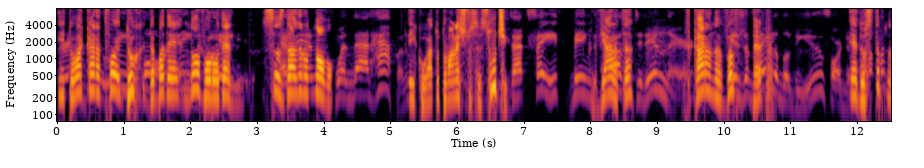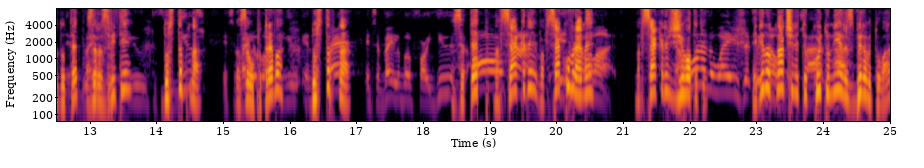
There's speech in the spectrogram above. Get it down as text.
и това кара твой дух да бъде новороден, създаден отново. И когато това нещо се случи, вярата, вкарана в теб, е достъпна до теб за развитие, достъпна за употреба, достъпна за теб навсякъде, във всяко време, навсякъде в живота ти. Един от начините, които ние разбираме това,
